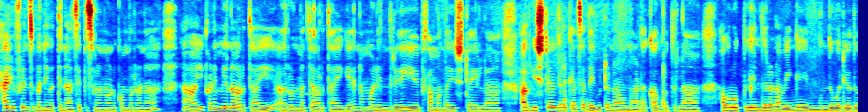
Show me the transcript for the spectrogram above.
ಹಾಯ್ ಫ್ರೆಂಡ್ಸ್ ಬನ್ನಿ ಇವತ್ತಿನ ಆಸೆ ಎಪಿಸೋಡ್ ನೋಡ್ಕೊಂಬರೋಣ ಈ ಕಡೆ ಮೀನು ಅವ್ರ ತಾಯಿ, ಅರುಣ್ ಮತ್ತು ಅವ್ರ ತಾಯಿಗೆ ನಮ್ಮ ಅಳಿಂದ್ರಿಗೆ ಈ ಸಂಬಂಧ ಇಷ್ಟ ಇಲ್ಲ. ಅವ್ರಿಗೆ ಇಷ್ಟ ಇಲ್ದಿರೋ ಕೆಲಸ ದಯವಿಟ್ಟು ನಾವು ಮಾಡೋಕ್ಕಾಗೋದಿಲ್ಲ. ಅವ್ರು ಒಪ್ಪಿಗೆ ಇಲ್ದಿರೋ ನಾವು ಹೆಂಗೆ ಇದು ಮುಂದುವರಿಯೋದು?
